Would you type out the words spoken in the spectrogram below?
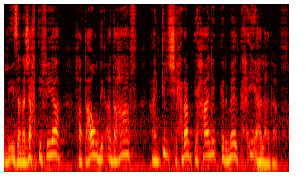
اللي إذا نجحتي فيها حتعوضك أضعاف عن كل شي حرمتي حالك كرمال تحقيق هالهدف.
